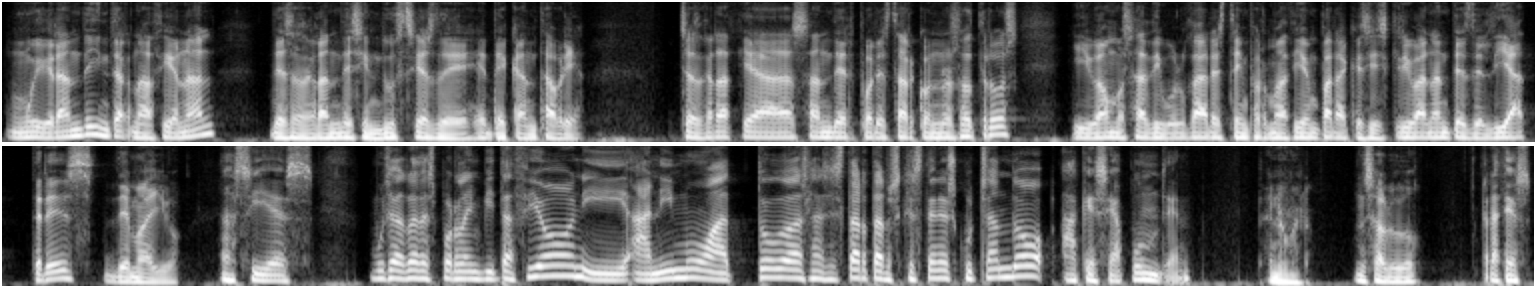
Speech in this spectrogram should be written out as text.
muy grande, internacional, de esas grandes industrias de Cantabria. Muchas gracias, Sander, por estar con nosotros y vamos a divulgar esta información para que se inscriban antes del día 3 de mayo. Así es. Muchas gracias por la invitación y animo a todas las startups que estén escuchando a que se apunten. Fenómeno. Un saludo. Gracias.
